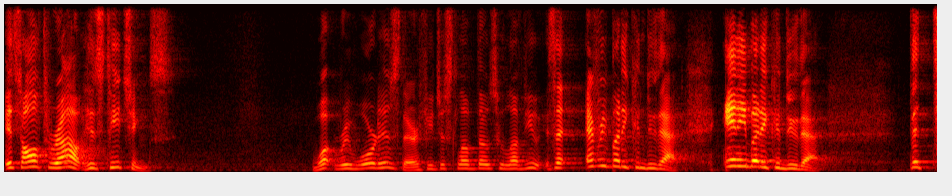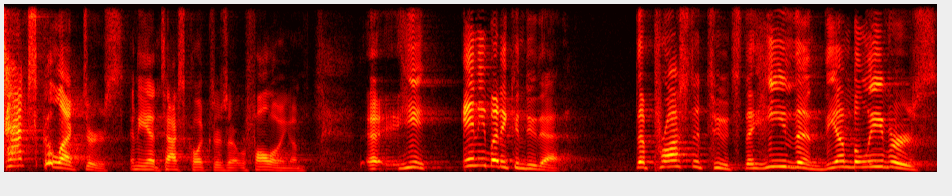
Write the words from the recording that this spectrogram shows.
It's all throughout his teachings. What reward is there if you just love those who love you? Is that everybody can do that. Anybody can do that. The tax collectors, and he had tax collectors that were following him. Uh, he, anybody can do that. The prostitutes, the heathen, the unbelievers.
